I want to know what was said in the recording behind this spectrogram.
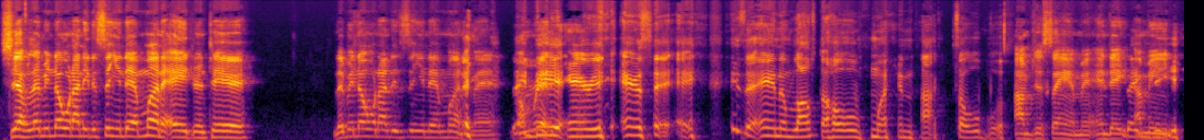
Chef, let me know when I need to send you that money, Adrian Terry. Let me know when I need to send you that money, man. They I'm ready. did, Aaron. Aaron said eh, he said A&M lost the whole month in October. I'm just saying, man. And they, They I mean, did.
